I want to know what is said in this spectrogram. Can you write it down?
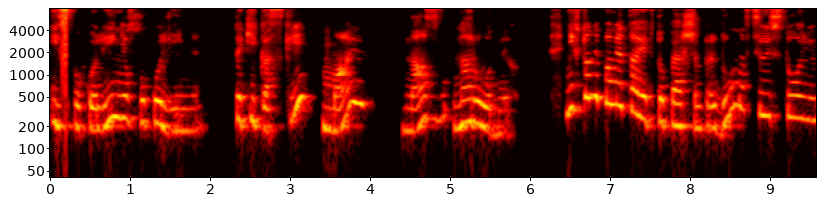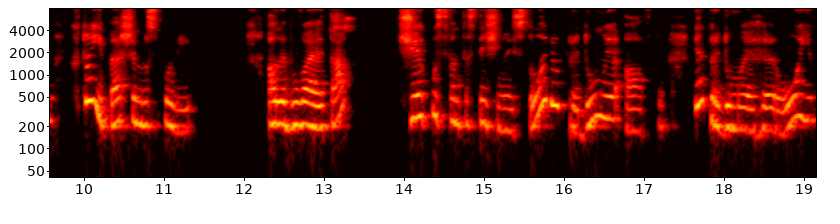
із покоління в покоління. Такі казки мають назву народних. Ніхто не пам'ятає, хто першим придумав цю історію, хто її першим розповів. Але буває так, що якусь фантастичну історію придумує автор. Він придумує героїв,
